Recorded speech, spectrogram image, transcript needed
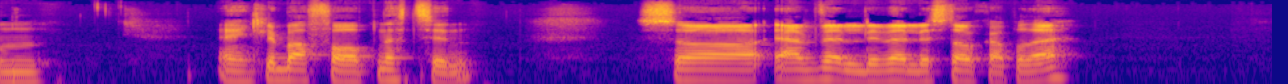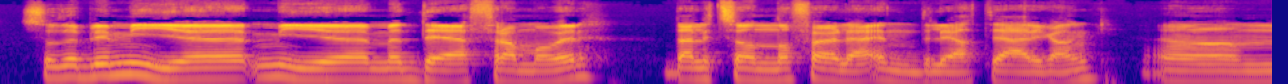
um, egentlig bare få opp nettsiden. Så jeg er veldig, veldig stoka på det. Så det blir mye, mye med det framover. Det er litt sånn Nå føler jeg endelig at jeg er i gang. Um,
